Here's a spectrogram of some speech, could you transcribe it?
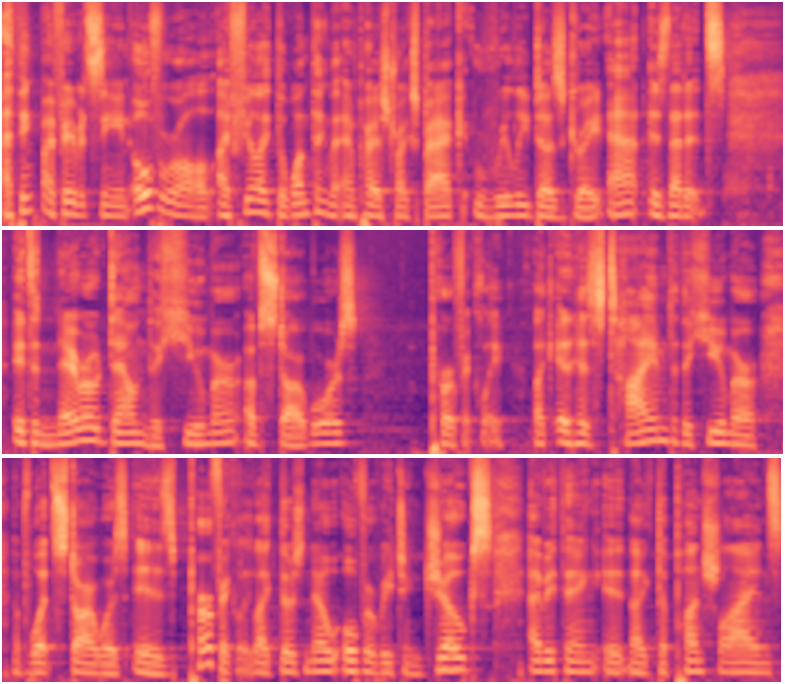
I think my favorite scene overall. I feel like the one thing that Empire Strikes Back really does great at is that it's it's narrowed down the humor of Star Wars perfectly. Like it has timed the humor of what Star Wars is perfectly. Like there's no overreaching jokes. Everything it, like the punchlines,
